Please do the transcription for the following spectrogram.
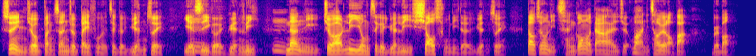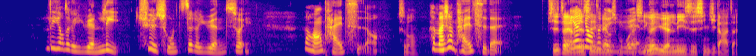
所以你就本身就背负了这个原罪，也是一个原力。嗯，那你就要利用这个原力消除你的原罪。到最后你成功了，大家还是觉得哇，你超越老爸，倍儿棒。利用这个原力去除这个原罪，那好像台词哦，是吗？还蛮像台词的。其实这两件事情没有什么关系，因为原力是星际大战。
